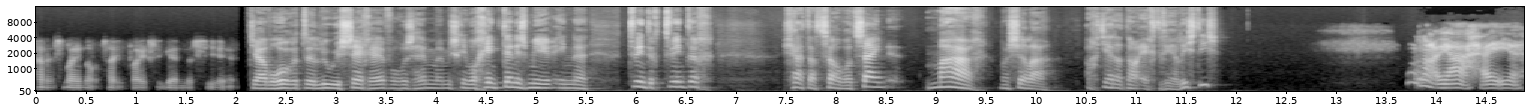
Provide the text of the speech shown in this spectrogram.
tennis may not take place again this year. Ja, we horen het uh, Lewis zeggen, hè, volgens hem uh, misschien wel geen tennis meer in uh, 2020. Ja, dat zou wat zijn. Maar, Marcella, acht jij dat nou echt realistisch? Nou ja, hij uh,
